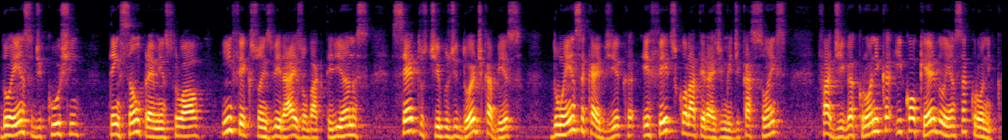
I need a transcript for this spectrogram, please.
doença de Cushing, tensão pré-menstrual, infecções virais ou bacterianas, certos tipos de dor de cabeça, doença cardíaca, efeitos colaterais de medicações, fadiga crônica e qualquer doença crônica.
